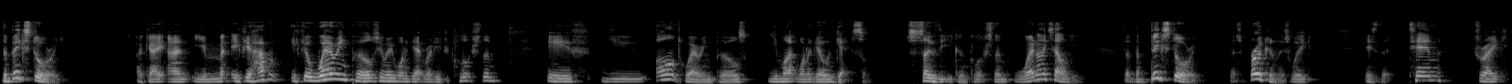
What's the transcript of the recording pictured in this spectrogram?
The big story, okay, and you if you haven't if you're wearing pearls, you may want to get ready to clutch them. If you aren't wearing pearls, you might want to go and get some so that you can clutch them when I tell you that the big story that's broken this week is that Tim Drake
